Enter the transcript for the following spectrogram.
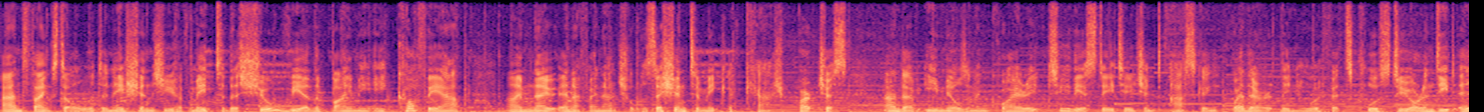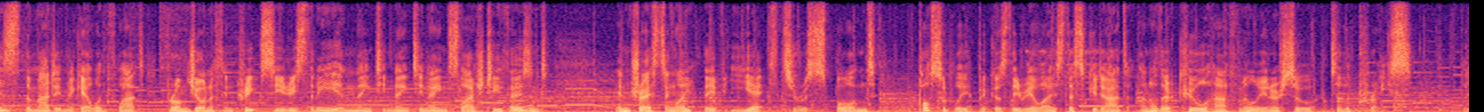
And thanks to all the donations you have made to this show via the Buy Me a Coffee app, I'm now in a financial position to make a cash purchase and I've emailed an inquiry to the estate agent asking whether they know if it's close to or indeed is the Maddie Magellan flat from Jonathan Creek Series 3 in 1999 2000. Interestingly, they've yet to respond, possibly because they realise this could add another cool half million or so to the price. The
